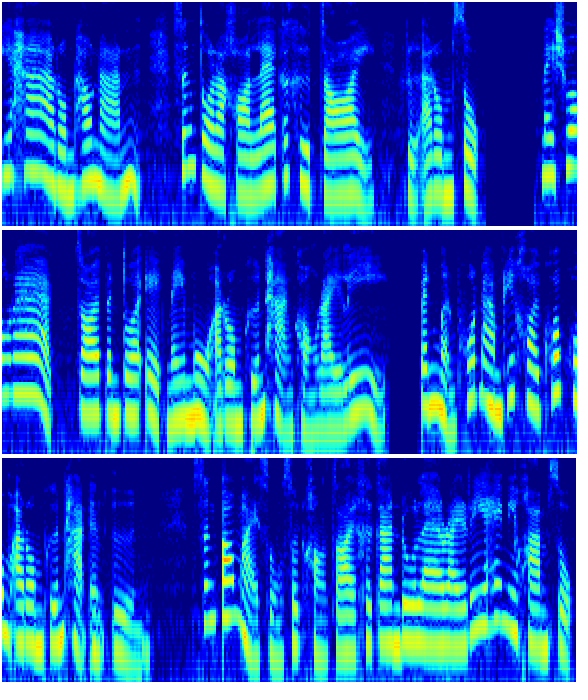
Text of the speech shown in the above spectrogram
ที่ 5 อารมณ์เท่านั้น ซึ่งตัวละครแรกก็คือจอย หรืออารมณ์สุข ในช่วงแรก จอยเป็นตัวเอกในหมู่อารมณ์พื้นฐานของไรลี่ เป็นเหมือนผู้นำที่คอยควบคุมอารมณ์พื้นฐานอื่น ๆ ซึ่งเป้าหมายสูงสุดของจอยคือการดูแลไรลี่ให้มีความสุข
